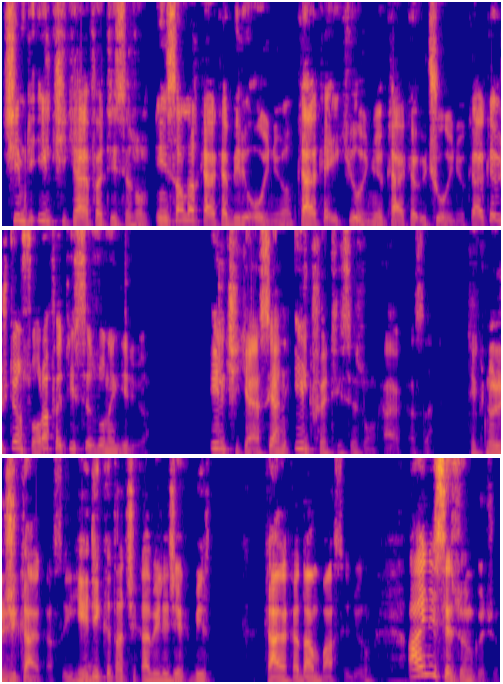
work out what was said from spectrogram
Şimdi ilk hikaye Fetih sezon. İnsanlar KK 1'i oynuyor. KK 2 oynuyor. KK 3'ü oynuyor. KK 3'ten sonra Fetih sezona giriyor. İlk hikayesi yani ilk Fetih sezon KK'sı. Teknoloji KK'sı. 7 kıta çıkabilecek bir KK'dan bahsediyorum. Aynı sezon göçü.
